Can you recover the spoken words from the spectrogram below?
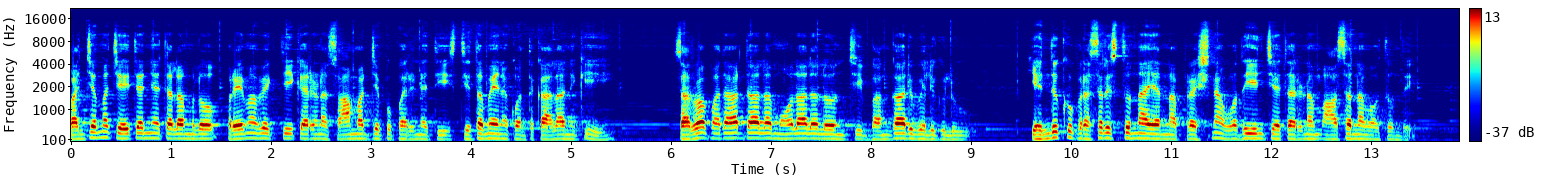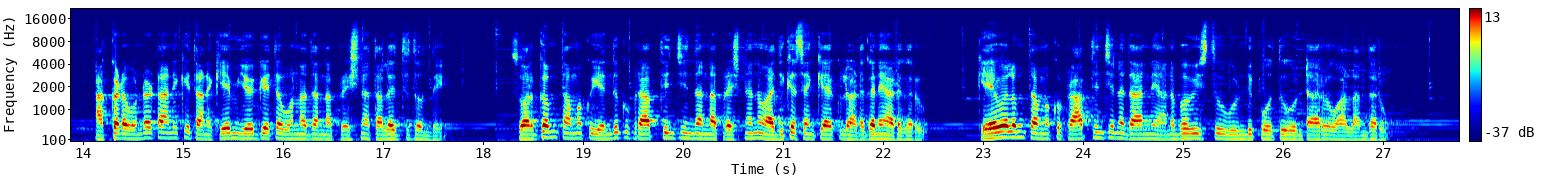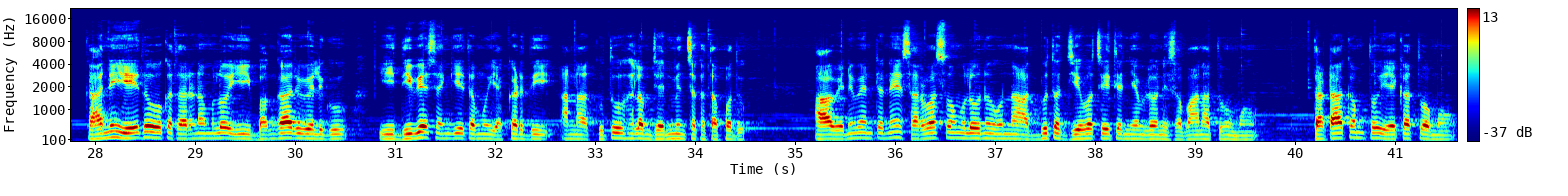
పంచమ చైతన్య తలంలో ప్రేమ వ్యక్తీకరణ సామర్థ్యపు పరిణతి స్థితమైన కొంతకాలానికి సర్వ పదార్థాల మూలాలలోంచి బంగారు వెలుగులు ఎందుకు ప్రసరిస్తున్నాయన్న ప్రశ్న ఉదయించే తరుణం ఆసన్నమవుతుంది. అక్కడ ఉండటానికి తనకేం యోగ్యత ఉన్నదన్న ప్రశ్న తలెత్తుతుంది. స్వర్గం తమకు ఎందుకు ప్రాప్తించిందన్న ప్రశ్నను అధిక సంఖ్యాకులు అడగనే అడగరు. కేవలం తమకు ప్రాప్తించిన దాన్ని అనుభవిస్తూ ఉండిపోతూ ఉంటారు వాళ్ళందరూ. కానీ ఏదో ఒక తరుణంలో ఈ బంగారు వెలుగు ఈ దివ్య సంగీతము ఎక్కడిది అన్న కుతూహలం జన్మించక తప్పదు. ఆ వెనువెంటనే సర్వస్వములోనూ ఉన్న అద్భుత జీవ చైతన్యంలోని సమానత్వము తటాకంతో ఏకత్వము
